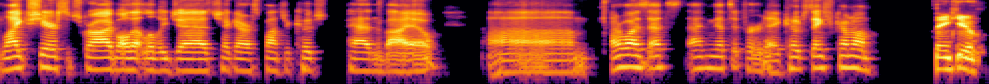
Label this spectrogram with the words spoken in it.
like, share, subscribe, all that lovely jazz. Check out our sponsor, Coach Pad in the bio. Um, otherwise, that's I think that's it for today. Coach, thanks for coming on. Thank you.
